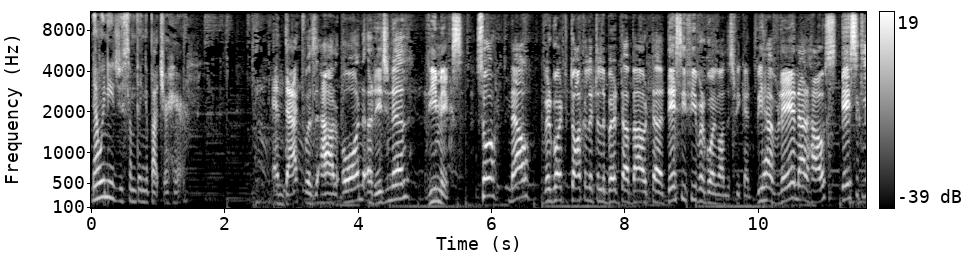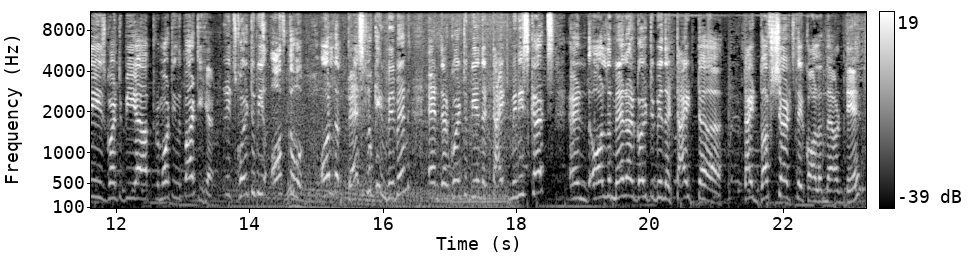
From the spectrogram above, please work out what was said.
Now we need to do something about your hair. And that was our own original remix. So now we're going to talk a little bit about uh, Desi Fever going on this weekend. We have Ray in our house. Basically, he's going to be uh, promoting the party here. It's going to be off the hook. All the best looking women, and they're going to be in the tight mini skirts, and all the men are going to be in the tight, uh, tight buff shirts they call them nowadays.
